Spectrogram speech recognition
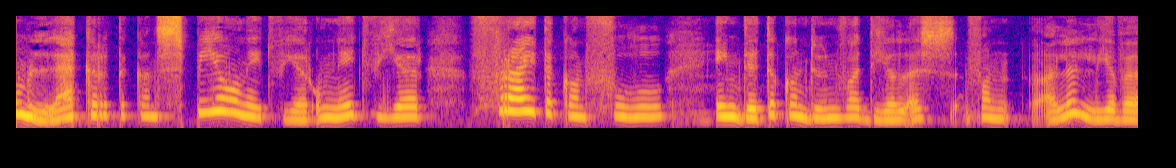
om lekker te kan speel net weer, om net weer vry te kan voel en dit te kan doen wat deel is van hulle lewe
